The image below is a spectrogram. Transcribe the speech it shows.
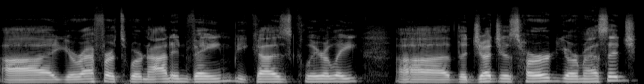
Uh, your efforts were not in vain because clearly uh, the judges heard your message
